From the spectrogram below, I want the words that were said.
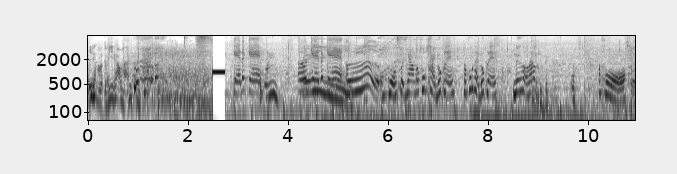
พี่ทำอะไรพี่ทำ แกนะแกมันเออแกนะแก เออโอ้โหสวยงามน้องฟุกถ่ายรูปเลยน้องฟุกถ่ายรูปเลยหนึ่งสองสามโอ้โหแชะ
